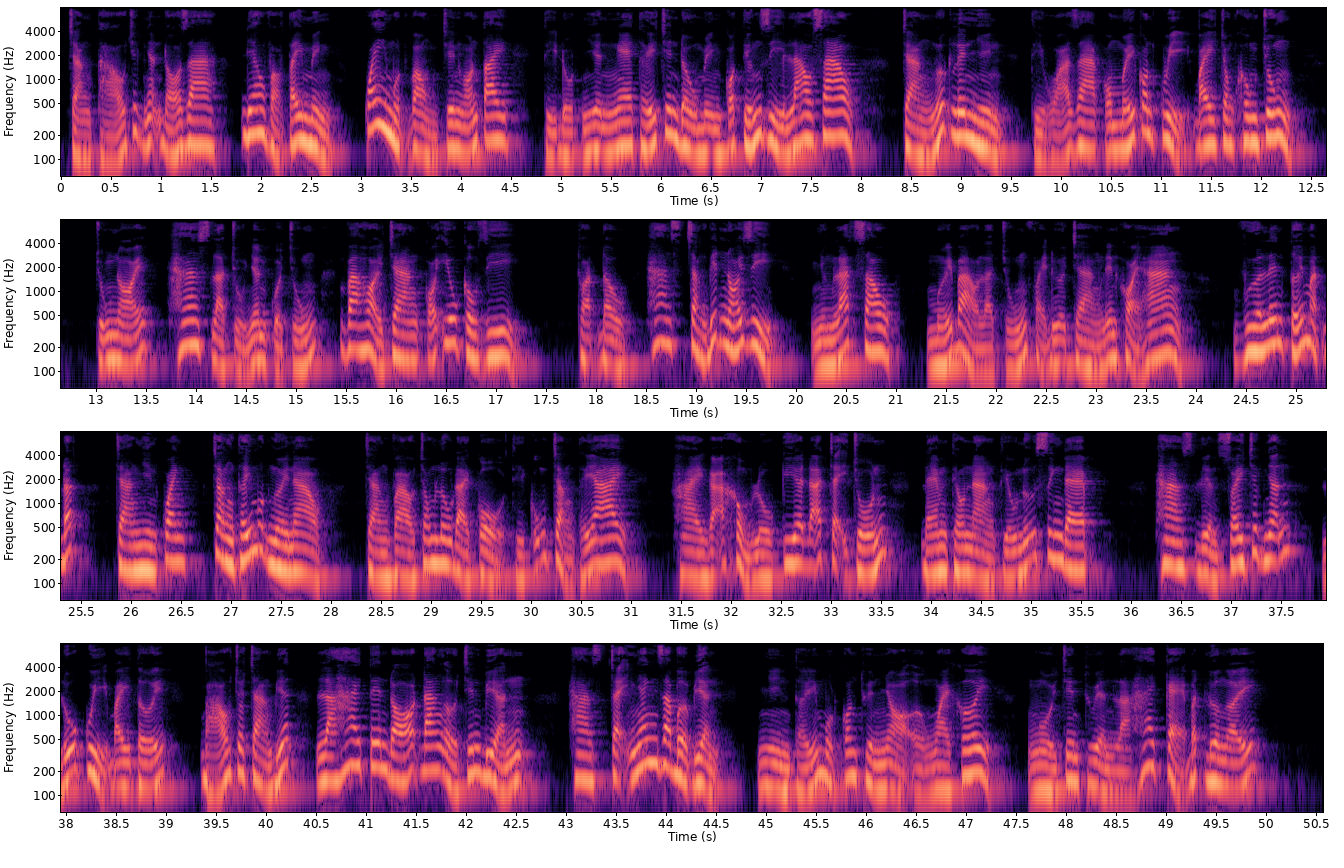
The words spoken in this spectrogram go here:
Chàng tháo chiếc nhẫn đó ra, đeo vào tay mình, quay một vòng trên ngón tay thì đột nhiên nghe thấy trên đầu mình có tiếng gì lao sao. Chàng ngước lên nhìn thì hóa ra có mấy con quỷ bay trong không trung. Chúng nói Hans là chủ nhân của chúng và hỏi chàng có yêu cầu gì. Thoạt đầu Hans chẳng biết nói gì, nhưng lát sau mới bảo là chúng phải đưa chàng lên khỏi hang. Vừa lên tới mặt đất, chàng nhìn quanh chẳng thấy một người nào. Chàng vào trong lâu đài cổ thì cũng chẳng thấy ai. Hai gã khổng lồ kia đã chạy trốn, đem theo nàng thiếu nữ xinh đẹp. Hans liền xoay chiếc nhẫn, lũ quỷ bay tới, báo cho chàng biết là hai tên đó đang ở trên biển. Hans chạy nhanh ra bờ biển, nhìn thấy một con thuyền nhỏ ở ngoài khơi, ngồi trên thuyền là hai kẻ bất lương ấy.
